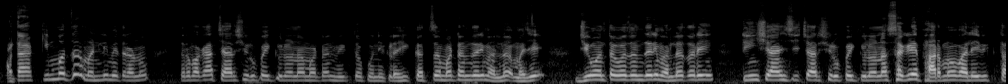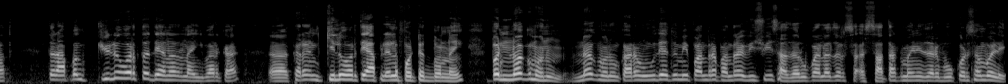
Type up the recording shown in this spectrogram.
आता किंमत जर म्हणली मित्रांनो तर बघा चारशे रुपये किलोना मटण विकतं कुणीकडे. ही कच्चं मटण जरी म्हणलं म्हणजे जिवंत वजन जरी म्हणलं तरी तीनशे ऐंशी चारशे रुपये किलोना सगळे फार्मवाले विकतात. तर आपण किलोवर तर देणार नाही बरं का? कारण किलोवरती आपल्याला पटत पण नाही. पण नग म्हणून नग म्हणून कारण उद्या तुम्ही पंधरा पंधरा वीस वीस हजार रुपयाला जर सा- सात आठ महिने जर बोकड सांभाळले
